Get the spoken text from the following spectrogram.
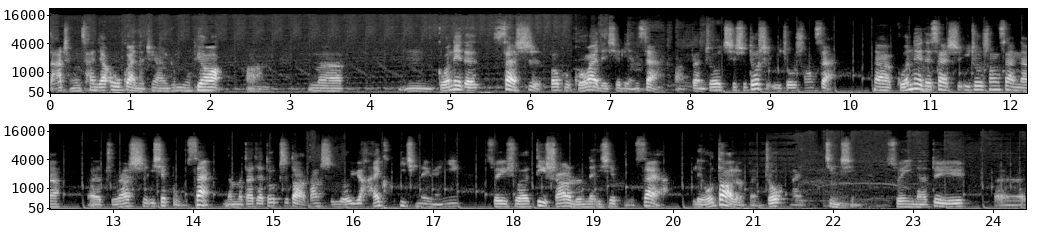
达成参加欧冠的这样一个目标啊。那么，嗯，国内的赛事包括国外的一些联赛啊，本周其实都是一周双赛。那国内的赛事一周双赛呢，呃，主要是一些补赛。那么大家都知道，当时由于海口疫情的原因，所以说第十二轮的一些补赛啊，留到了本周来进行。所以呢，对于呃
